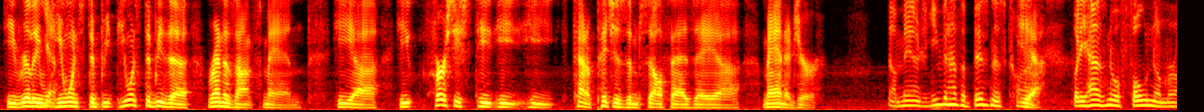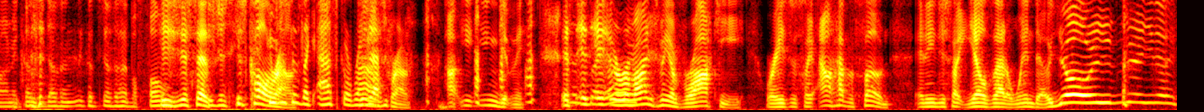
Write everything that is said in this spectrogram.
He really he wants to be he wants to be the Renaissance man. He uh he first he he he, he kind of pitches himself as a uh, manager. A manager. He even has a business card. Yeah. But he has no phone number on it because he doesn't because he doesn't have a phone. He just says, he "Just call he around." He just says like ask around. Just ask around. Uh, you, you can get me. It's, it, like, it, it "Oh." reminds me of Rocky, where he's just like, "I don't have a phone," and he just like yells out a window, "Yo, you, you know,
